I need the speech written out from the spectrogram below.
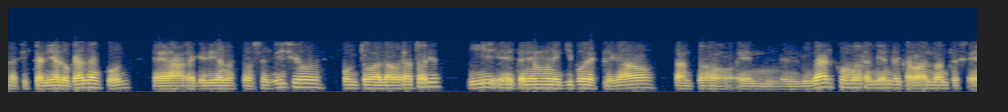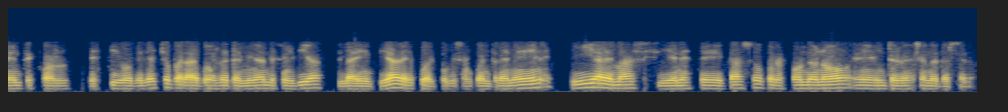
la Fiscalía Local de Ancud eh, ha requerido nuestros servicios junto al laboratorio y eh, tenemos un equipo desplegado tanto en el lugar como también recabando antecedentes con testigos del hecho para poder determinar en definitiva la identidad del cuerpo que se encuentra en EN y además si en este caso corresponde o no eh, intervención de terceros.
